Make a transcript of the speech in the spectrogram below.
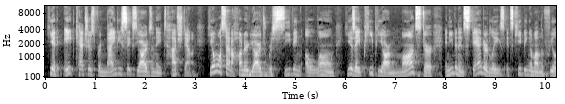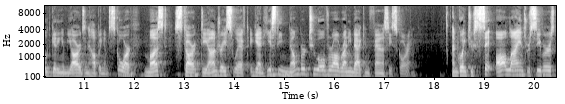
he had eight catches for 96 yards and a touchdown. He almost had 100 yards receiving alone. He is a PPR monster, and even in standard leagues, it's keeping him on the field, getting him yards, and helping him score. Must start D'Andre Swift. Again, he is the number two overall running back in fantasy scoring. I'm going to sit all Lions receivers.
